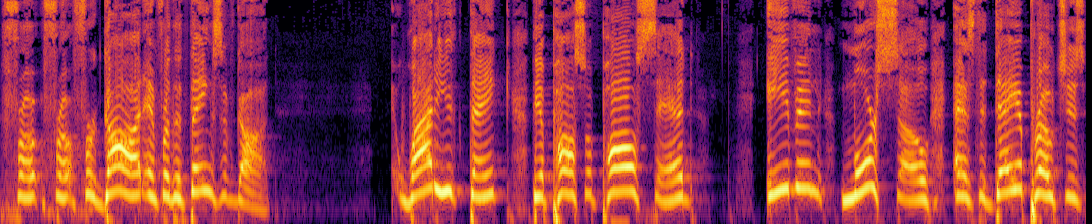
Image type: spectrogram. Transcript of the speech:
for, for, for God and for the things of God. Why do you think the apostle Paul said, even more so as the day approaches,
